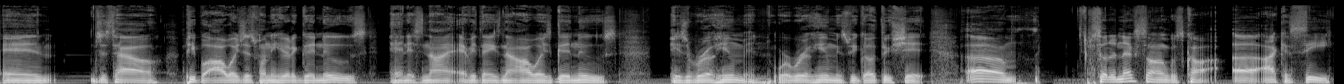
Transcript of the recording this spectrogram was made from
and just how people always just want to hear the good news and it's not everything's not always good news he's a real human. We're real humans. We go through shit. Um, so the next song was called uh, "I Can See,"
